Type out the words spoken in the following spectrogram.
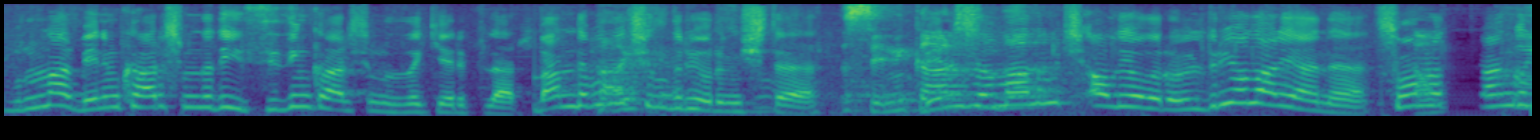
bunlar benim karşımda değil, sizin karşınızdaki herifler. Ben de buna Kanka. çıldırıyorum işte. Senin Benim karşında zamanımı ç- alıyorlar, öldürüyorlar yani. Sonra jungle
